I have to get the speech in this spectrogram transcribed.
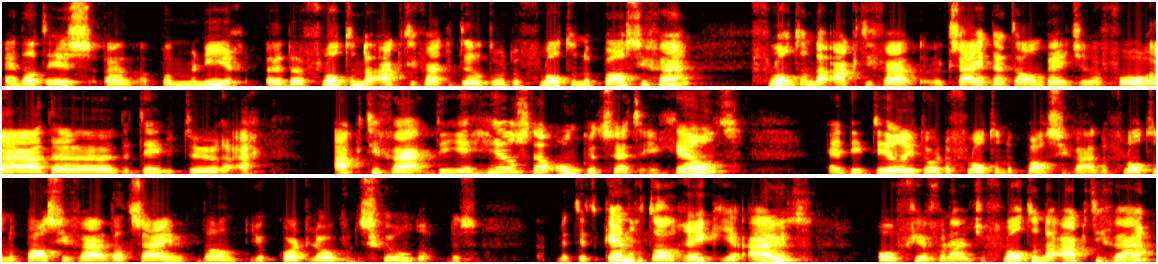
En dat is eh, op een manier eh, de vlottende activa gedeeld door de vlottende passiva. Vlottende activa, ik zei het net al een beetje, de voorraden, de debiteuren. Eigenlijk activa die je heel snel om kunt zetten in geld. En die deel je door de vlottende passiva. De vlottende passiva, dat zijn dan je kortlopende schulden. Dus met dit kengetal reken je uit of je vanuit je vlottende activa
